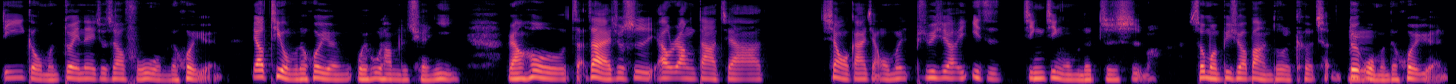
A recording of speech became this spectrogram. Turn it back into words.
第一个我们对内就是要服务我们的会员，要替我们的会员维护他们的权益。然后再再来就是要让大家，像我刚才讲，我们必须要一直精进我们的知识嘛，所以我们必须要办很多的课程，对我们的会员，嗯、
